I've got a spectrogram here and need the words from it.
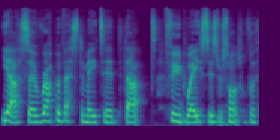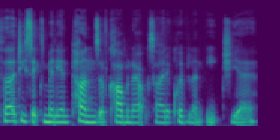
Yeah, so WRAP have estimated that food waste is responsible for 36 million tonnes of carbon dioxide equivalent each year.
